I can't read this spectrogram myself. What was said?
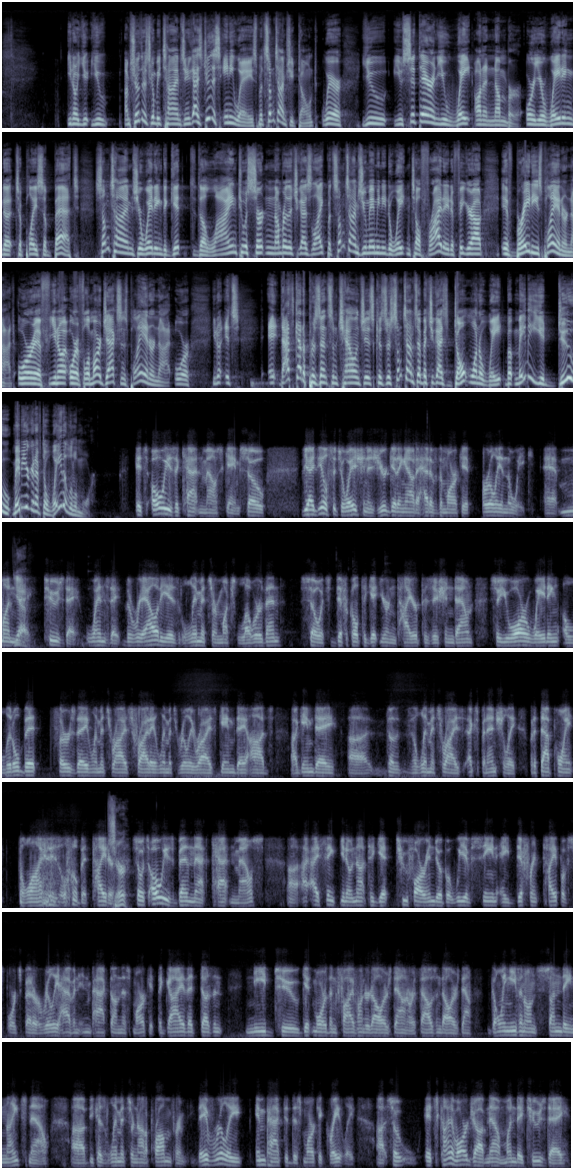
you know, you you I'm sure there's going to be times, and you guys do this anyways, but sometimes you don't, where you you sit there and you wait on a number, or you're waiting to to place a bet. Sometimes you're waiting to get the line to a certain number that you guys like, but sometimes you maybe need to wait until Friday to figure out if Brady's playing or not, or if you know, or if Lamar Jackson's playing or not, or you know, it's it, that's got to present some challenges because there's sometimes I bet you guys don't want to wait, but maybe you do. Maybe you're going to have to wait a little more it's always a cat and mouse game. So the ideal situation is you're getting out ahead of the market early in the week at Monday, Yeah. Tuesday, Wednesday. The reality is limits are much lower then. So it's difficult to get your entire position down. So you are waiting a little bit. Thursday limits rise, Friday limits really rise, game day odds, uh, game day uh, the the limits rise exponentially. But at that point, the line is a little bit tighter. Sure. So it's always been that cat and mouse. Uh, I, I think you know not to get too far into it, but we have seen a different type of sports better really have an impact on this market. The guy that doesn't need to get more than five hundred dollars down or thousand dollars down, going even on Sunday nights now uh, because limits are not a problem for him. They've really impacted this market greatly. Uh, so it's kind of our job now, Monday, Tuesday,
